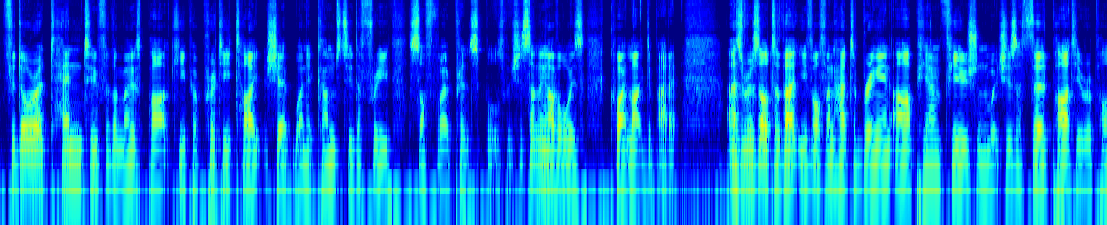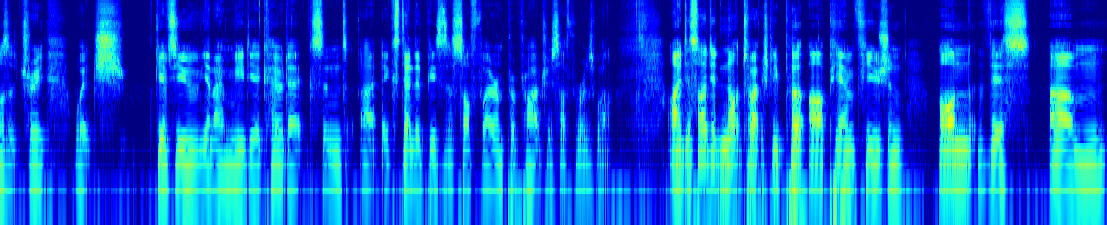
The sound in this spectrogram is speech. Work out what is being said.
Fedora tend to, for the most part, keep a pretty tight ship when it comes to the free software principles, which is something I've always quite liked about it. As a result of that, you've often had to bring in RPM Fusion, which is a third-party repository, which gives you, you know, media codecs and uh, extended pieces of software and proprietary software as well. I decided not to actually put RPM Fusion on this um,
